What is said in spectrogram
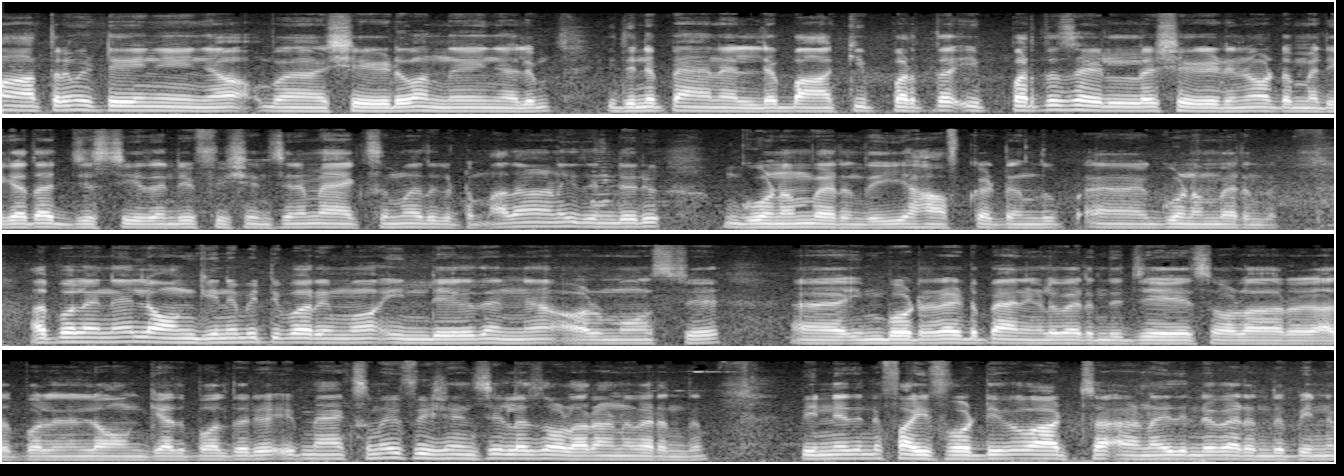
മാത്രം ഇട്ട് കഴിഞ്ഞ് കഴിഞ്ഞാൽ ഷെയ്ഡ് വന്നു കഴിഞ്ഞാലും ഇതിന്റെ പാനലിന്റെ ബാക്കി ഇപ്പുറത്തെ ഇപ്പുറത്തെ സൈഡിലുള്ള ഷെയ്ഡിന് ഓട്ടോമാറ്റിക് അത് അഡ്ജസ്റ്റ് ചെയ്ത് അതിന്റെ എഫിഷ്യൻസിനെ മാക്സിമം അത് കിട്ടും. അതാണ് ഇതിന്റെ ഒരു ഗുണം വരുന്നത് ഈ ഹാഫ് കട്ട് ഗുണം വരുന്നത്. അതുപോലെ തന്നെ ലോങ്കിനെ പറ്റി പറയുമ്പോൾ ഇന്ത്യയിൽ തന്നെ ഓൾമോസ്റ്റ് ഇമ്പോർട്ടഡ് ആയിട്ട് പാനുകൾ വരുന്നത് ജെ സോളാർ അതുപോലെ തന്നെ ലോങ്കി അതുപോലത്തെ ഒരു മാക്സിമം എഫിഷ്യൻസി ഉള്ള സോളാറാണ് വരുന്നത്. പിന്നെ ഇതിന്റെ ഫൈവ് ഫോർട്ടി വാട്ട്സ് ആണ് ഇതിന്റെ വരുന്നത് പിന്നെ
